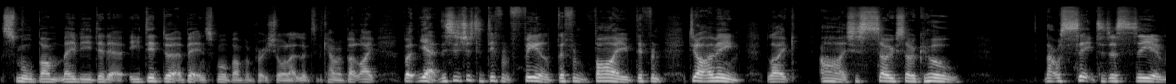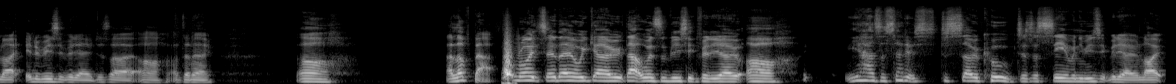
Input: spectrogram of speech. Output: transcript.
Small Bump, maybe he did it. He did do it a bit in Small Bump. I'm pretty sure. Like looked at the camera, but like, but yeah, this is just a different feel, different vibe, different. Do you know what I mean? Like, oh, it's just so so cool. That was sick to just see him like in a music video, just like oh, I don't know, oh. I love that. Right, so there we go. That was the music video. Oh, yeah, as I said, it's just so cool to just see him in a music video and like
